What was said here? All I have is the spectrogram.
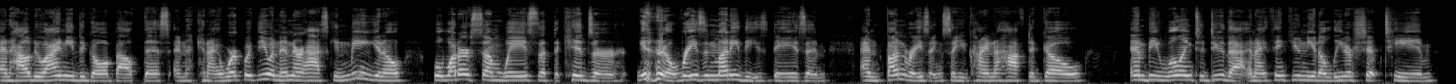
And how do I need to go about this and can I work with you? And then they're asking me, you know, well, what are some ways that the kids are, you know, raising money these days and and fundraising? So you kind of have to go and be willing to do that. And I think you need a leadership team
